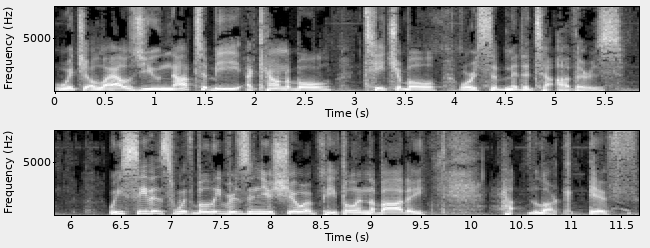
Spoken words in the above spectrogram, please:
which allows you not to be accountable, teachable, or submitted to others. We see this with believers in Yeshua, people in the body. Look, if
